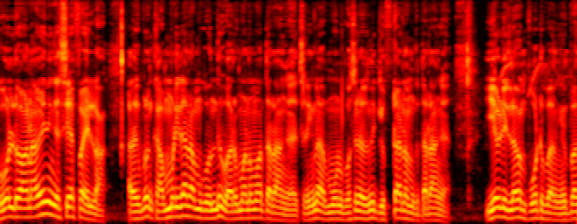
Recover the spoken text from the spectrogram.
கோல்டு வாங்கினாவே நீங்கள் சேஃப் ஆகிடலாம் அதுக்கப்புறம் கம்பெனி தான் நமக்கு வந்து வருமானமாக தராங்க சரிங்களா? மூணு பர்சன்ட் வந்து கிஃப்ட்டாக நமக்கு தராங்க. ஏழு இல்லாமல் போட்டு பாருங்க. இப்போ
